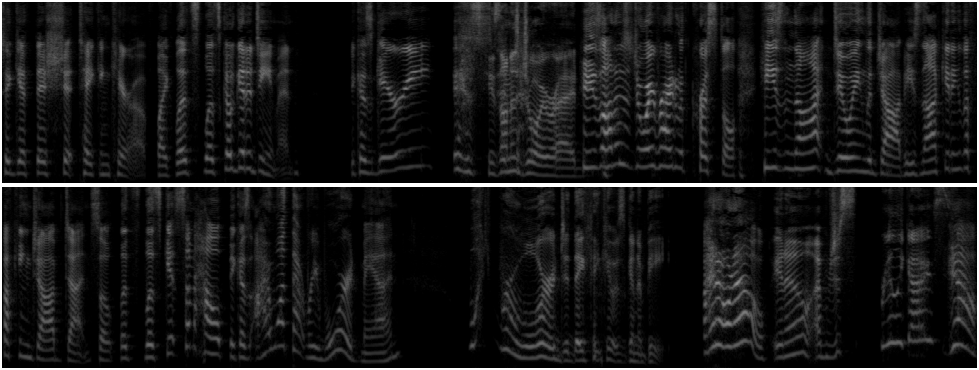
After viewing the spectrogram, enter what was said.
to get this shit taken care of. Like let's let's go get a demon because Gary is He's on his joyride. He's on his joyride with Crystal. He's not doing the job. He's not getting the fucking job done. So let's let's get some help because I want that reward, man. what reward did they think it was going to be? I don't know. You know, I'm just really, guys. Yeah.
